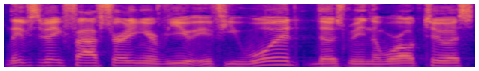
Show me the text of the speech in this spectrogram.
Leave us a big five star rating review if you would. Those mean the world to us.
